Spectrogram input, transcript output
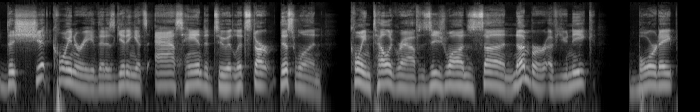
the shit coinery that is getting its ass handed to it. Let's start this one. Cointelegraph, Zhiyuan Sun, number of unique Bored Ape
